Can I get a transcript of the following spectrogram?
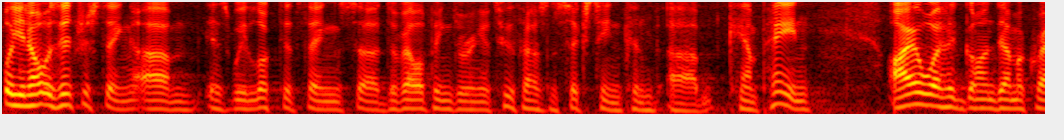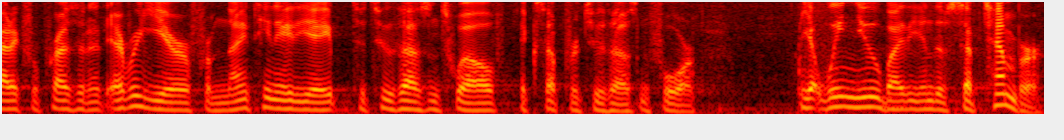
Well, you know, it was interesting um, as we looked at things uh, developing during a 2016 con- um, campaign. Iowa had gone Democratic for president every year from 1988 to 2012, except for 2004. Yet we knew by the end of September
